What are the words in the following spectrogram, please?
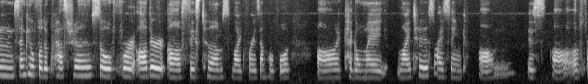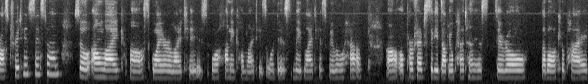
Mm, thank you for the question. So for other uh, systems, like for example, for uh, Kagome lattice, I think um, is uh, a frustrated system. So unlike uh, square lattice or honeycomb lattice or this Lieb lattice, we will have uh, a perfect CDW pattern is zero double occupied,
